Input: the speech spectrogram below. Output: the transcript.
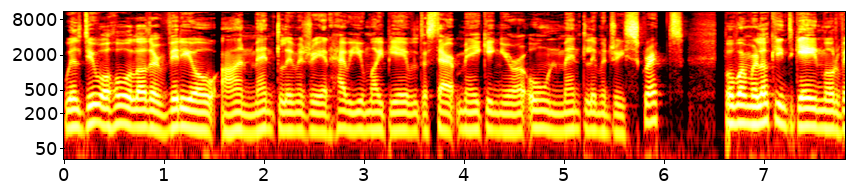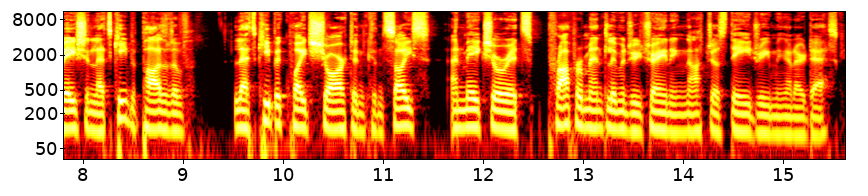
We'll do a whole other video on mental imagery and how you might be able to start making your own mental imagery scripts. But when we're looking to gain motivation, let's keep it positive. Let's keep it quite short and concise and make sure it's proper mental imagery training, not just daydreaming at our desk.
